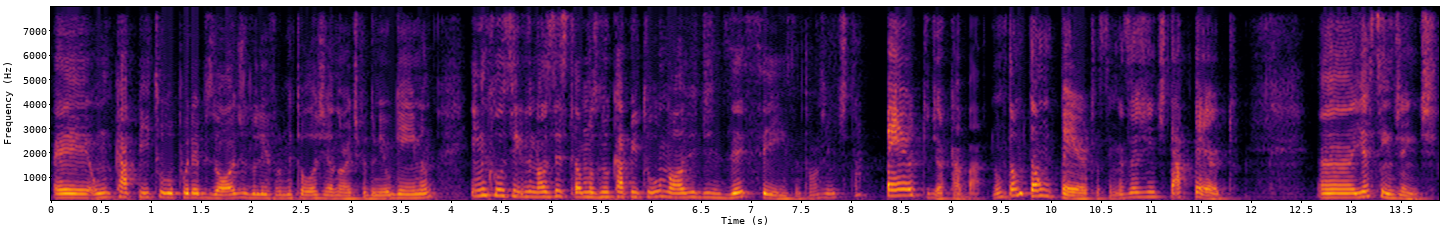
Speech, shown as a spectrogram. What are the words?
é, um capítulo por episódio do livro Mitologia Nórdica do Neil Gaiman. Inclusive, nós estamos no capítulo 9 de 16. Então a gente tá perto de acabar. Não tão tão perto, assim, mas a gente tá perto. Uh, e assim, gente.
